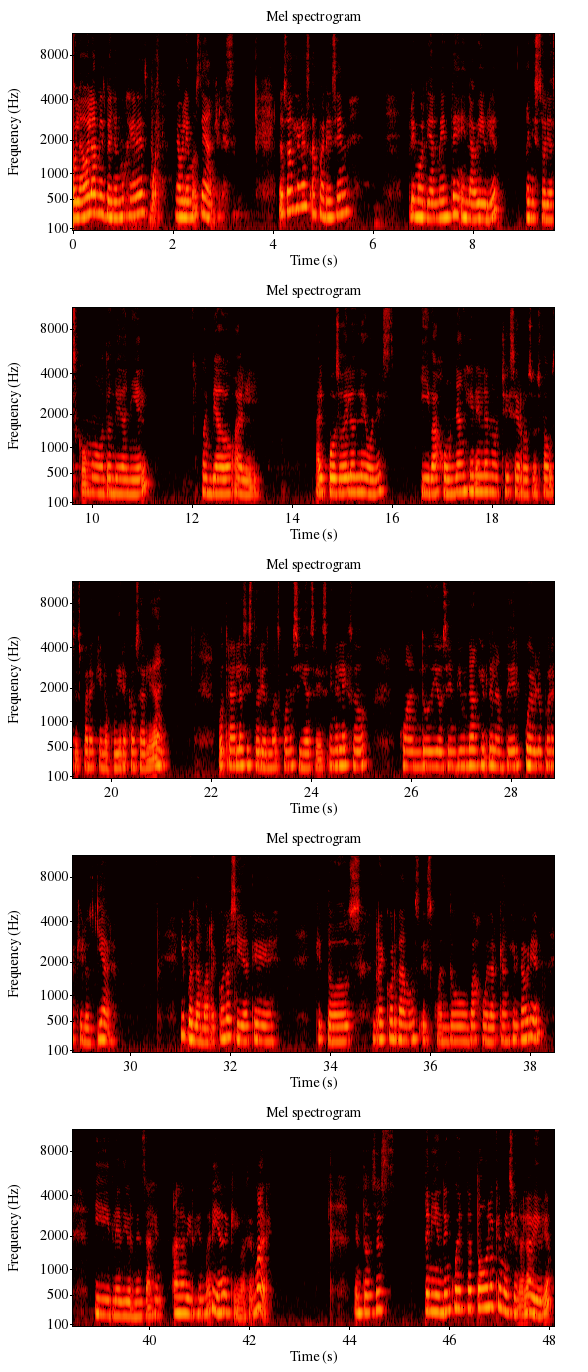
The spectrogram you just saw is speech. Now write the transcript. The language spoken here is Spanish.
Hola, hola mis bellas mujeres. Bueno, hablemos de ángeles. Los ángeles aparecen primordialmente en la Biblia, en historias como donde Daniel fue enviado al, al pozo de los leones y bajó un ángel en la noche y cerró sus fauces para que no pudiera causarle daño. Otra de las historias más conocidas es en el Éxodo, cuando Dios envió un ángel delante del pueblo para que los guiara. Y pues la más reconocida que, que todos recordamos es cuando bajó el arcángel Gabriel y le dio el mensaje a la Virgen María de que iba a ser madre. Entonces, teniendo en cuenta todo lo que menciona la Biblia,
